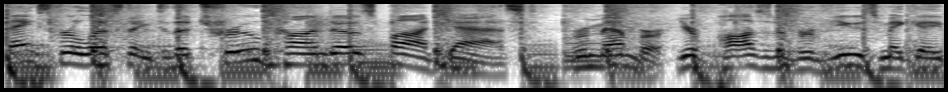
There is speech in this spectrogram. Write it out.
Thanks for listening to the True Condos Podcast. Remember, your positive reviews make a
